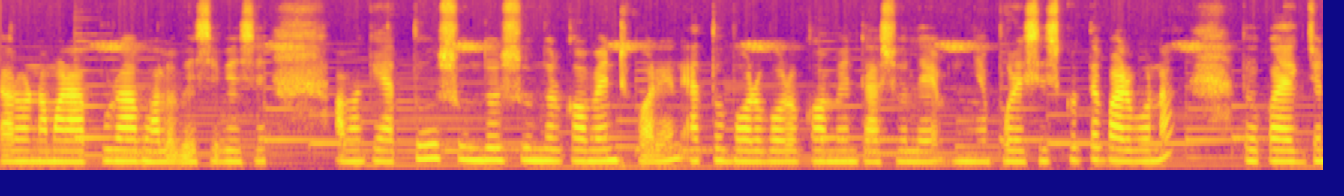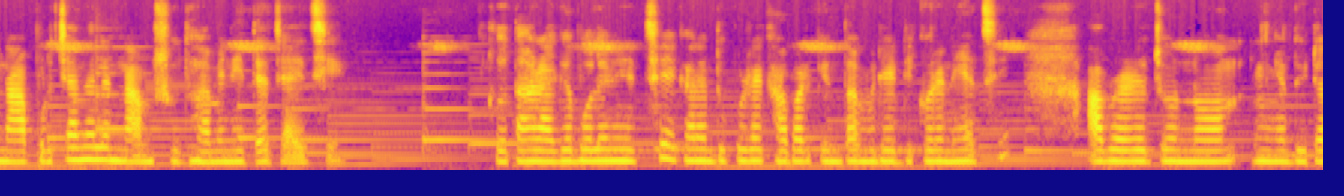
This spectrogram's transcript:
কারণ আমার আপুরা ভালোবেসে বেসে আমাকে এত সুন্দর সুন্দর কমেন্ট করেন, এত বড় বড় কমেন্ট আসলে পড়ে শেষ করতে পারব না। তো কয়েকজন আপুর চ্যানেলের নাম শুধু আমি নিতে চাইছি। তো তার আগে বলে নিচ্ছি, এখানে দুপুরের খাবার কিন্তু আমি রেডি করে নিয়েছি। আবরারের জন্য দুইটা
